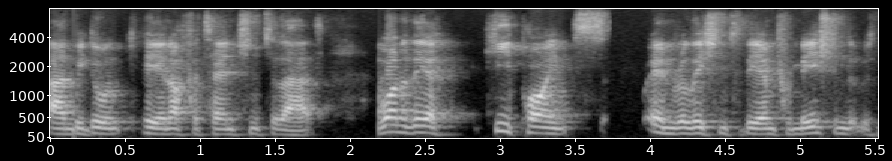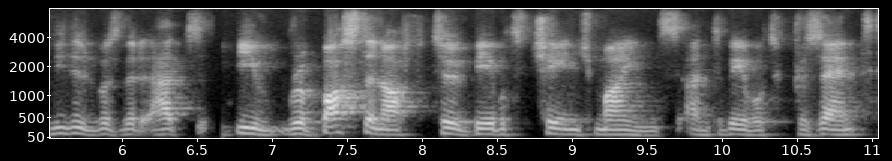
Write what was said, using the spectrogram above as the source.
and we don't pay enough attention to that. One of the key points in relation to the information that was needed was that it had to be robust enough to be able to change minds and to be able to present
